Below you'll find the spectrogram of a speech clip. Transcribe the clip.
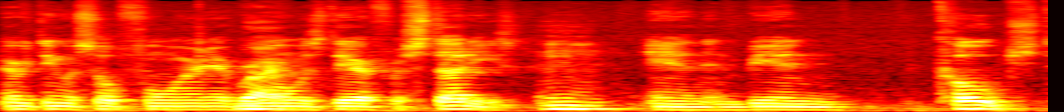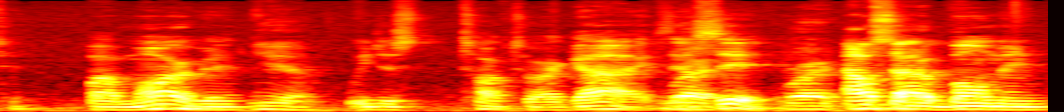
everything was so foreign. Everyone Right. was there for studies, Mm-hmm. and and being coached by Marvin, Yeah. we just talked to our guys. That's right. it. Right. Outside of Bowman,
